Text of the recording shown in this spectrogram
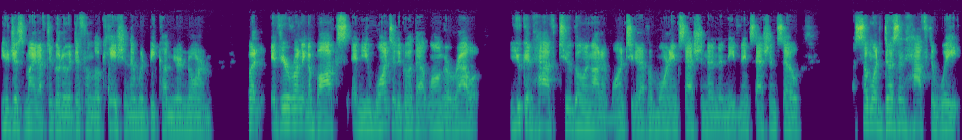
You just might have to go to a different location that would become your norm. But if you're running a box and you wanted to go that longer route, you can have two going on at once. You can have a morning session and an evening session. So someone doesn't have to wait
